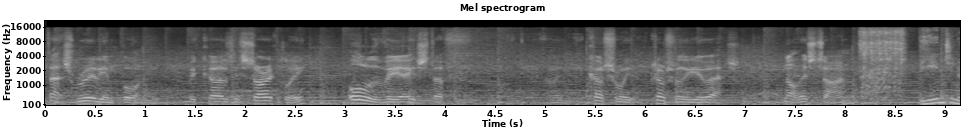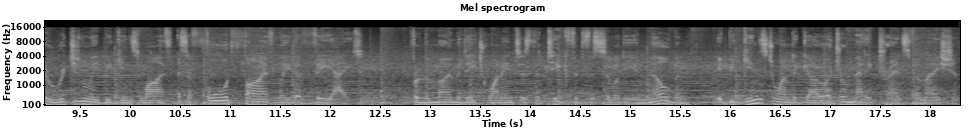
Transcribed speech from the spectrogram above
That's really important because historically, all of the V8 stuff I mean, comes from, comes from the US, not this time. The engine originally begins life as a Ford 5-litre V8. From the moment each one enters the Tickford facility in Melbourne, it begins to undergo a dramatic transformation.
